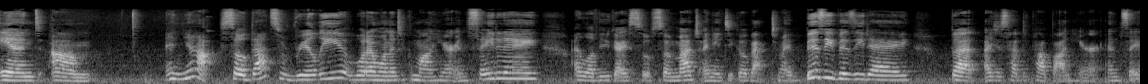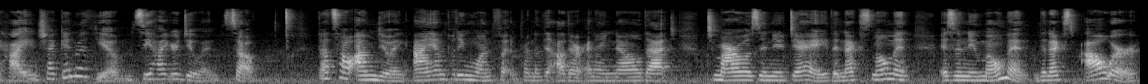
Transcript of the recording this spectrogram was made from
And um and yeah, so that's really what I wanted to come on here and say today. I love you guys so so much. I need to go back to my busy busy day, but I just had to pop on here and say hi and check in with you and see how you're doing. So that's how I'm doing. I am putting one foot in front of the other, and I know that tomorrow is a new day. The next moment is a new moment. The next hour,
